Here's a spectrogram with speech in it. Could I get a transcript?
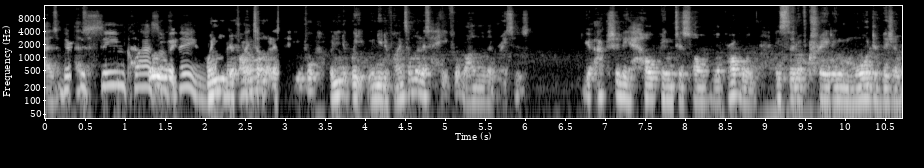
as They're as, the same class wait, of wait, thing. when you define someone as hateful, when you wait, when you define someone as hateful rather than racist, you're actually helping to solve the problem instead of creating more division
